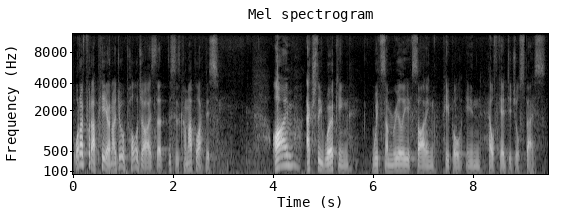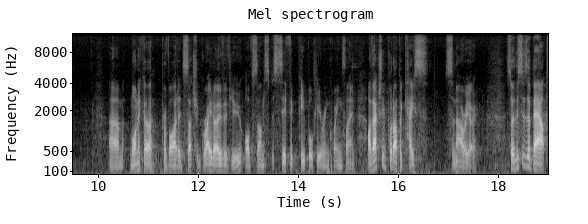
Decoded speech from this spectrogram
what I've put up here, and I do apologise that this has come up like this, I'm actually working with some really exciting people in healthcare digital space. Um, Monica provided such a great overview of some specific people here in Queensland. I've actually put up a case scenario. So this is about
